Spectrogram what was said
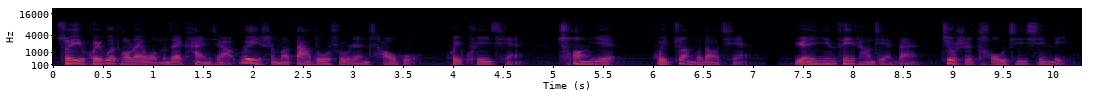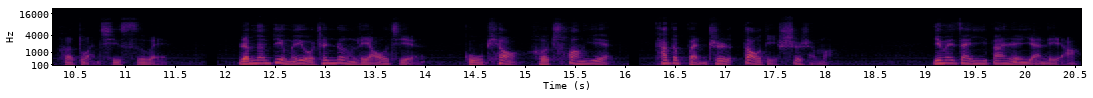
所以回过头来，我们再看一下，为什么大多数人炒股会亏钱，创业会赚不到钱？原因非常简单，就是投机心理和短期思维。人们并没有真正了解股票和创业它的本质到底是什么。因为在一般人眼里啊，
